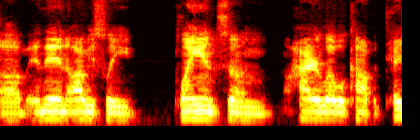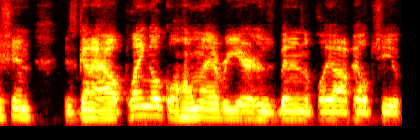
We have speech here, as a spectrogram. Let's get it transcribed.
Um, and then obviously playing some higher level competition is going to help. Playing Oklahoma every year, who's been in the playoff, helps you.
